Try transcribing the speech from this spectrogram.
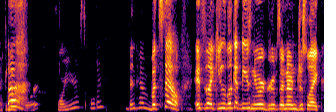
I think I'm four, four years older than him. But still, it's like you look at these newer groups and I'm just like,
